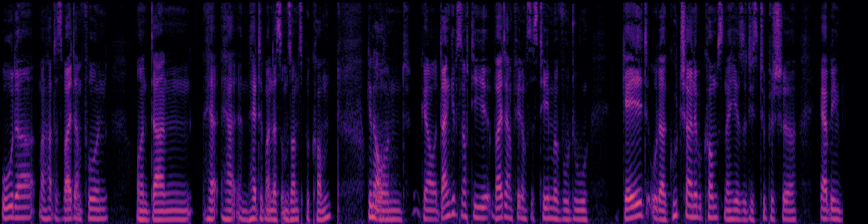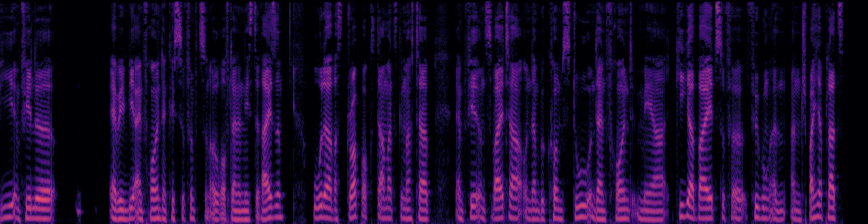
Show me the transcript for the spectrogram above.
oder man hat es weiterempfohlen und dann ähm, hätte man das umsonst bekommen. Genau. Und genau, dann gibt's noch die Weiterempfehlungssysteme, wo du Geld oder Gutscheine bekommst. Na, hier so dieses typische Airbnb, empfehle Airbnb ein Freund, dann kriegst du 15 Euro auf deine nächste Reise. Oder was Dropbox damals gemacht hat, empfehle uns weiter und dann bekommst du und dein Freund mehr Gigabyte zur Verfügung an, an Speicherplatz.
